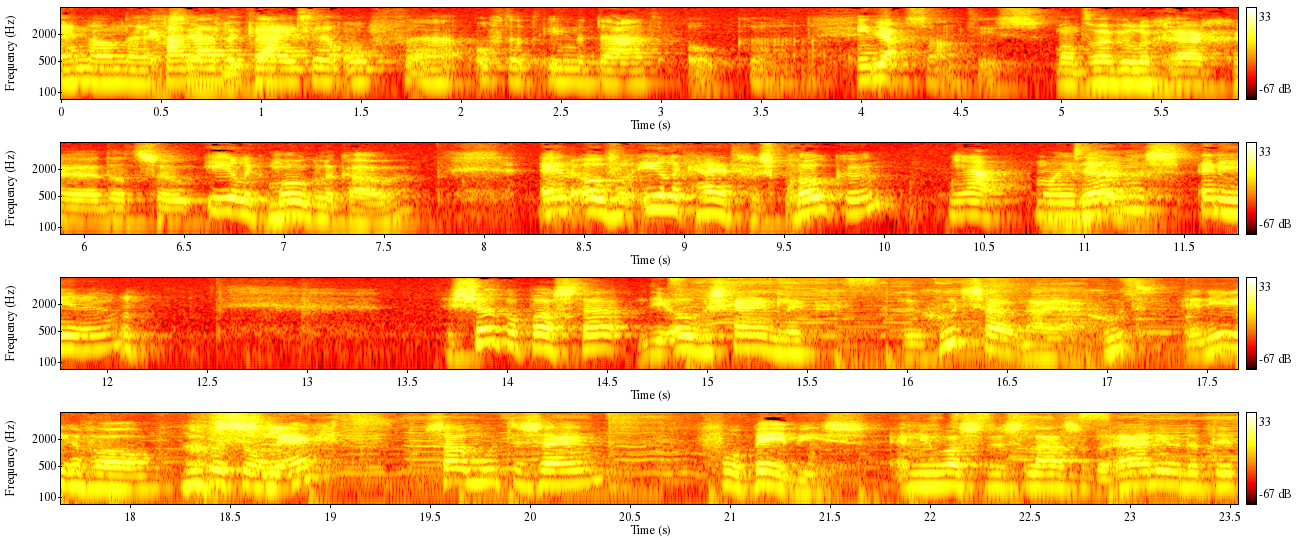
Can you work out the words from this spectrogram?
En dan eh, gaan wij bekijken of, eh, of dat inderdaad ook eh, interessant is. want wij willen graag dat zo eerlijk mogelijk houden. En over eerlijkheid gesproken, Ja, mooie brug. Dames en heren. De chocopasta die ogenschijnlijk goed zou, nou ja goed, in ieder geval niet slecht zou moeten zijn voor baby's. En nu was het dus laatst op de radio dat dit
